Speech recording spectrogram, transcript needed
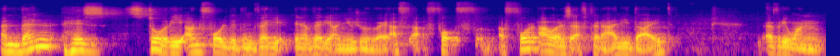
and then his story unfolded in, very, in a very unusual way. After, four, four hours after Ali died, everyone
